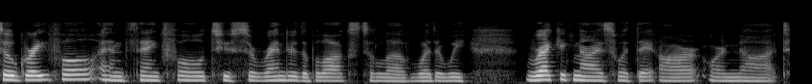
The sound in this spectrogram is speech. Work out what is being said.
So grateful and thankful to surrender the blocks to love, whether we recognize what they are or not,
